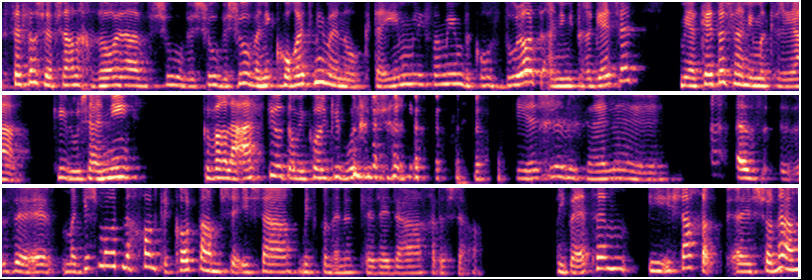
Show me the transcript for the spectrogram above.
ספר שאפשר לחזור אליו שוב ושוב ושוב, אני קוראת ממנו קטעים לפעמים בקורס דולות, אני מתרגשת מהקטע שאני מקריאה, כאילו שאני כבר לעסתי אותו מכל כיוון אפשרי. יש לזה כאלה... אז זה מרגיש מאוד נכון, כי כל פעם שאישה מתכוננת ללידה חדשה, היא בעצם, היא אישה אה, שונה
